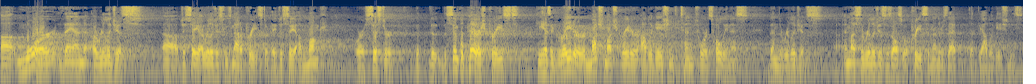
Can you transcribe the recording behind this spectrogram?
uh, more than a religious, uh, just say a religious who's not a priest, okay? Just say a monk or a sister. The, the, the simple parish priest, he has a greater, much, much greater obligation to tend towards holiness than the religious. Uh, unless the religious is also a priest, and then there's that, that the obligation is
